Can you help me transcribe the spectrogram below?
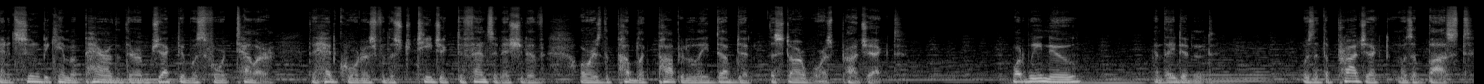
and it soon became apparent that their objective was Fort Teller, the headquarters for the Strategic Defense Initiative, or as the public popularly dubbed it, the Star Wars Project. What we knew and they didn't, was that the project was a bust.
